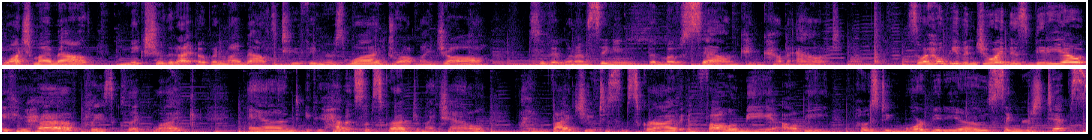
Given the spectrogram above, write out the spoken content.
watch my mouth, make sure that I open my mouth two fingers wide, drop my jaw, so that when I'm singing, the most sound can come out. So I hope you've enjoyed this video. If you have, please click like. And if you haven't subscribed to my channel, I invite you to subscribe and follow me. I'll be posting more videos, singer's tips,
